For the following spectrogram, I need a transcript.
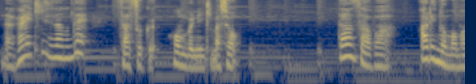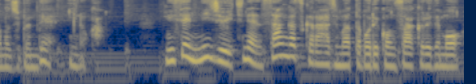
長い記事なので、早速本文に行きましょう。ダンサーはありのままの自分でいいのか ?2021 年3月から始まったボリコンサークルでも、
